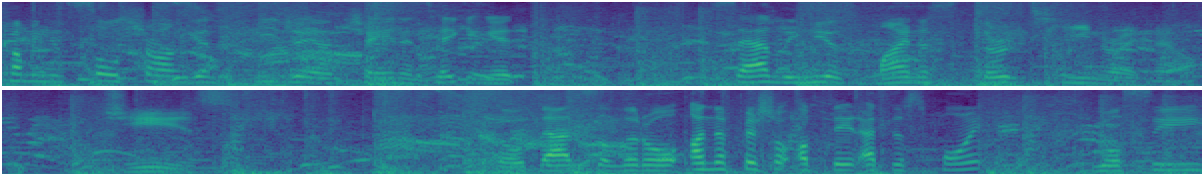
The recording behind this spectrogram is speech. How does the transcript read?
coming in so strong against BJ Unchained and taking it, sadly he is minus 13 right now. Jeez. So that's a little unofficial update at this point. We'll see.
